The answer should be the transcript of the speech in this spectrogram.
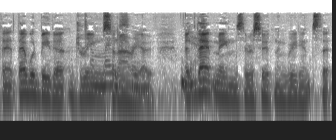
That, that would be the dream Amazing. scenario. But Yeah. that means there are certain ingredients that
